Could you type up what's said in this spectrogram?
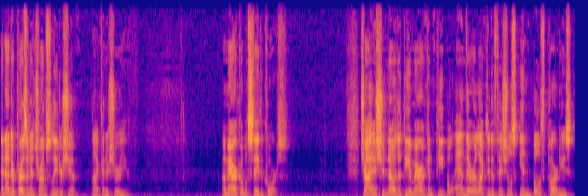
And under President Trump's leadership, I can assure you, America will stay the course. China should know that the American people and their elected officials in both parties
